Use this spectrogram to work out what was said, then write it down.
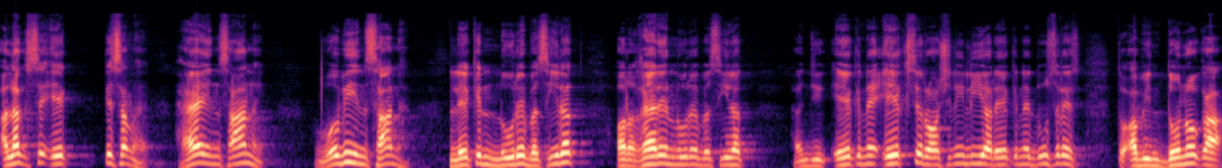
الگ سے ایک قسم ہے ہے انسان ہے وہ بھی انسان ہے۔ لیکن نور بصیرت اور غیر نور بصیرت ہاں جی ایک نے ایک سے روشنی لی اور ایک نے دوسرے سے، تو اب ان دونوں کا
